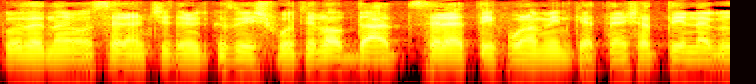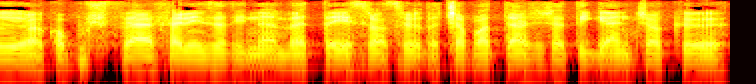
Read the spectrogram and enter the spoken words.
az egy nagyon szerencsétlen ütközés volt, egy labdát szerették volna mindketten, és hát tényleg a kapus felfelénzett, innen vette észre azt, hogy a csapattárs, és hát igen, csak ő,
